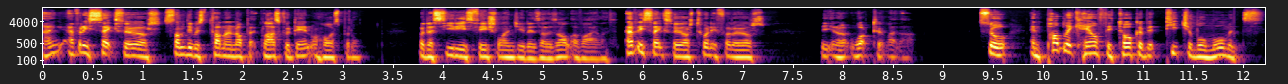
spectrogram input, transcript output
every six hours, somebody was turning up at Glasgow Dental Hospital with a serious facial injury as a result of violence. Every six hours, 24 hours, you know, it worked out like that. So in public health, they talk about teachable moments,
